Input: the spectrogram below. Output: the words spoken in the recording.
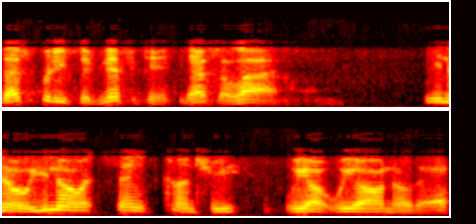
that's pretty significant. That's a lot. You know, you know it's Saints country. We all we all know that.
